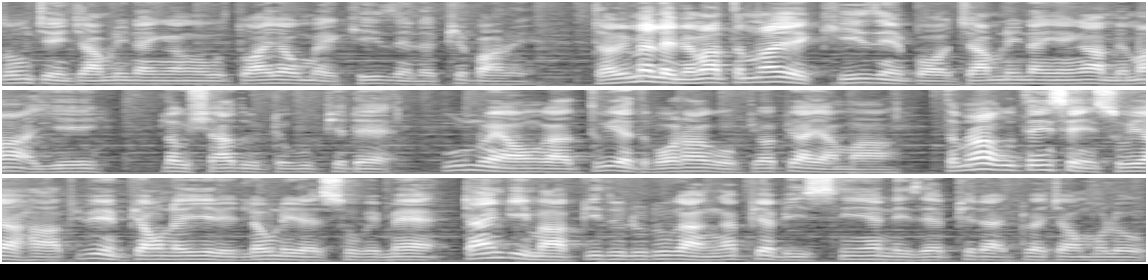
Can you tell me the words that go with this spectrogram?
ဆုံးချိန်ဂျာမနီနိုင်ငံကိုတွားရောက်မဲ့ခီးစဉ်လည်းဖြစ်ပါတယ်။ဒါပေမဲ့လည်းမြန်မာသမရရဲ့ခီးစဉ်ပေါ်ဂျာမနီနိုင်ငံကမြန်မာအရေးလှုပ်ရှားသူတဦးဖြစ်တဲ့ဦးနွယ်အောင်ကသူ့ရဲ့သဘောထားကိုပြောပြရမှာသမရဦးသိန်းစိန်အစိုးရဟာပြည်ပြင်ပြောင်းလဲရေးတွေလုပ်နေတဲ့ဆိုပေမဲ့တိုင်းပြည်မှာပြည်သူလူထုကငတ်ပြတ်ပြီးဆင်းရဲနေစေဖြစ်တဲ့အတွက်ကြောင့်မလို့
